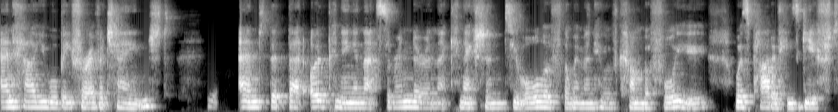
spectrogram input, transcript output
and how you will be forever changed. And that that opening and that surrender and that connection to all of the women who have come before you was part of his gift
